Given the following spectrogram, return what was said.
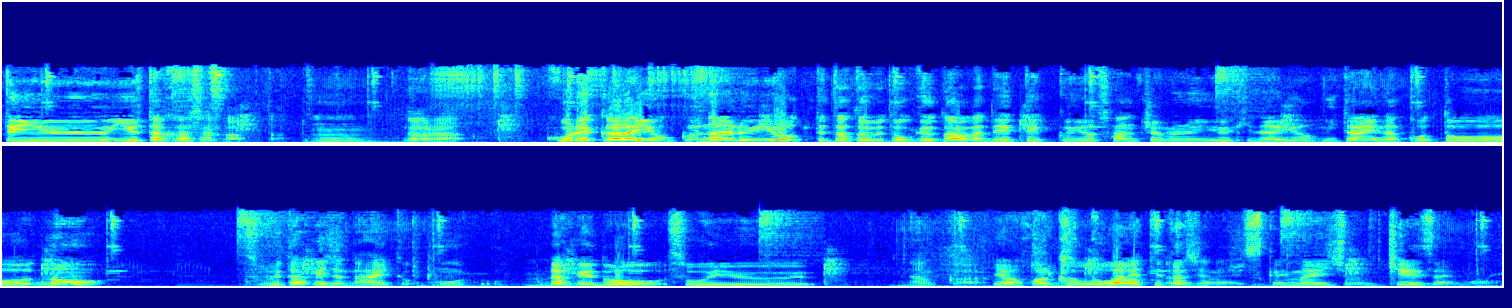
ていう豊かさがあった。とうん。だからこれから良くなるよって例えば東京タワーが出てくよ三丁目の夕日だよみたいなことのそれだけじゃないと思うよ、うん。だけどそういうなんかいやほら希望囲われてたはじゃないですか今以上に経済も。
